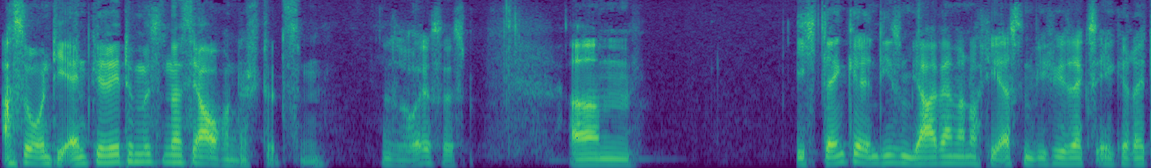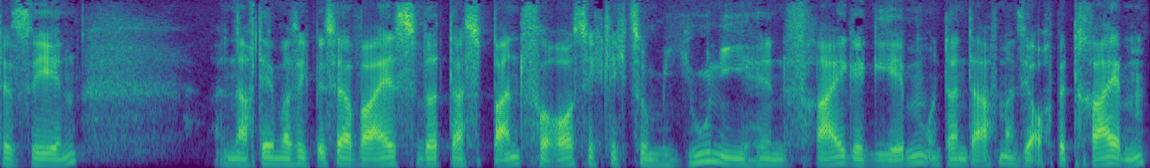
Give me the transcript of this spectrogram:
ach so, und die Endgeräte müssen das ja auch unterstützen. So ist es. Ähm, ich denke, in diesem Jahr werden wir noch die ersten Wi-Fi 6E Geräte sehen. Nach dem, was ich bisher weiß, wird das Band voraussichtlich zum Juni hin freigegeben und dann darf man sie auch betreiben.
